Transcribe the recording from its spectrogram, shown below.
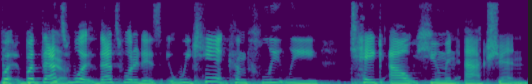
but but that's Yeah. what that's what it is. We can't completely take out human action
